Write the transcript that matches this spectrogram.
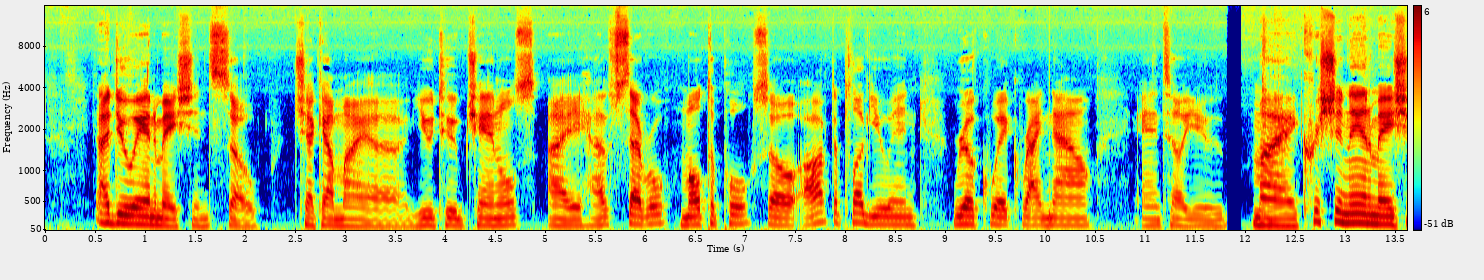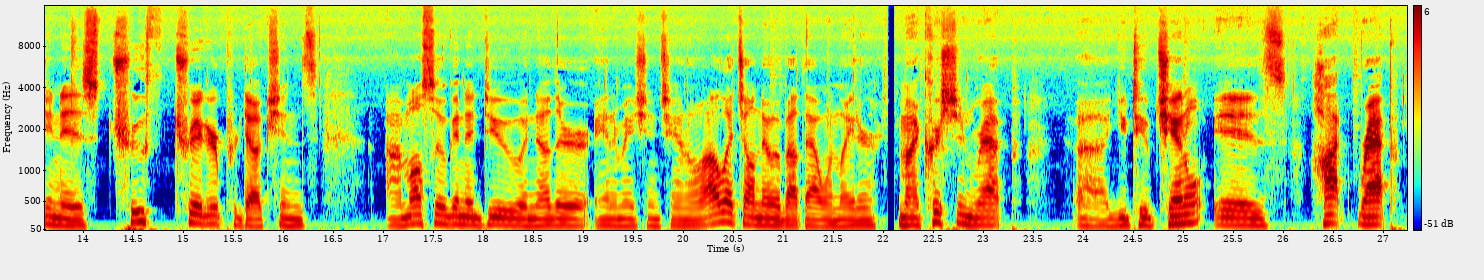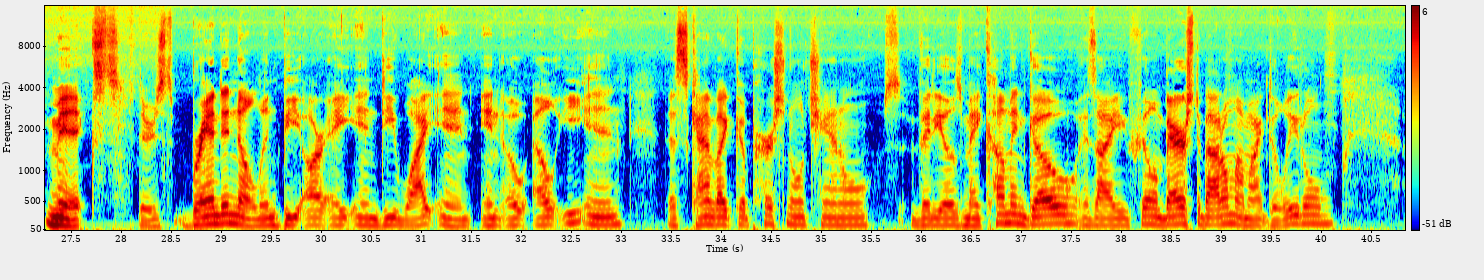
I do animations, so check out my uh, YouTube channels. I have several, multiple, so I'll have to plug you in real quick right now and tell you my Christian animation is Truth Trigger Productions. I'm also going to do another animation channel. I'll let y'all know about that one later. My Christian rap uh, YouTube channel is Hot Rap Mix. There's Brandyn Nolen, B R A N D Y N N O L E N. That's kind of like a personal channel. Videos may come and go as I feel embarrassed about them. I might delete them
